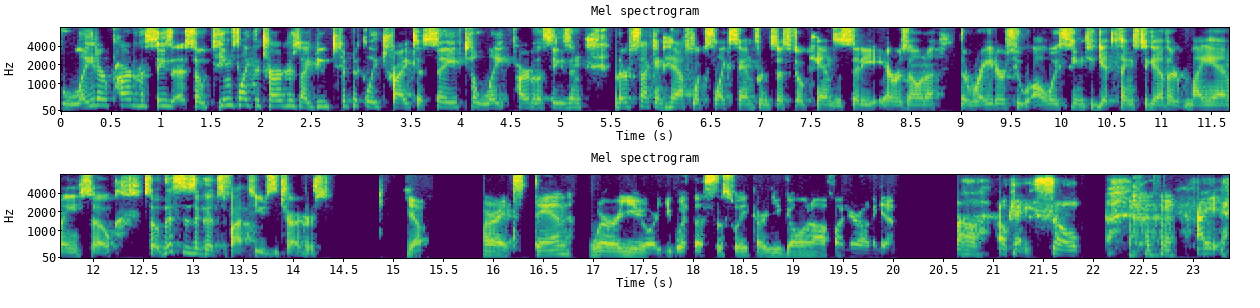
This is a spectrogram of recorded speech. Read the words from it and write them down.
later part of the season, so teams like the Chargers, I do typically try to save to late part of the season. Their second half looks like San Francisco, Kansas City, Arizona, the Raiders, who always seem to get things together, Miami. So, so this is a good spot to use the Chargers. Yep. All right, Dan, where are you? Are you with us this week? Or are you going off on your own again? Uh, okay, so I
